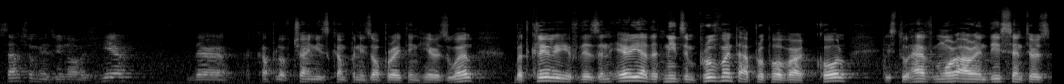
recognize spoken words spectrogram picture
Samsung, as you know, is here. There are a couple of Chinese companies operating here as well. But clearly, if there's an area that needs improvement, apropos of our call, is to have more R&D centers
